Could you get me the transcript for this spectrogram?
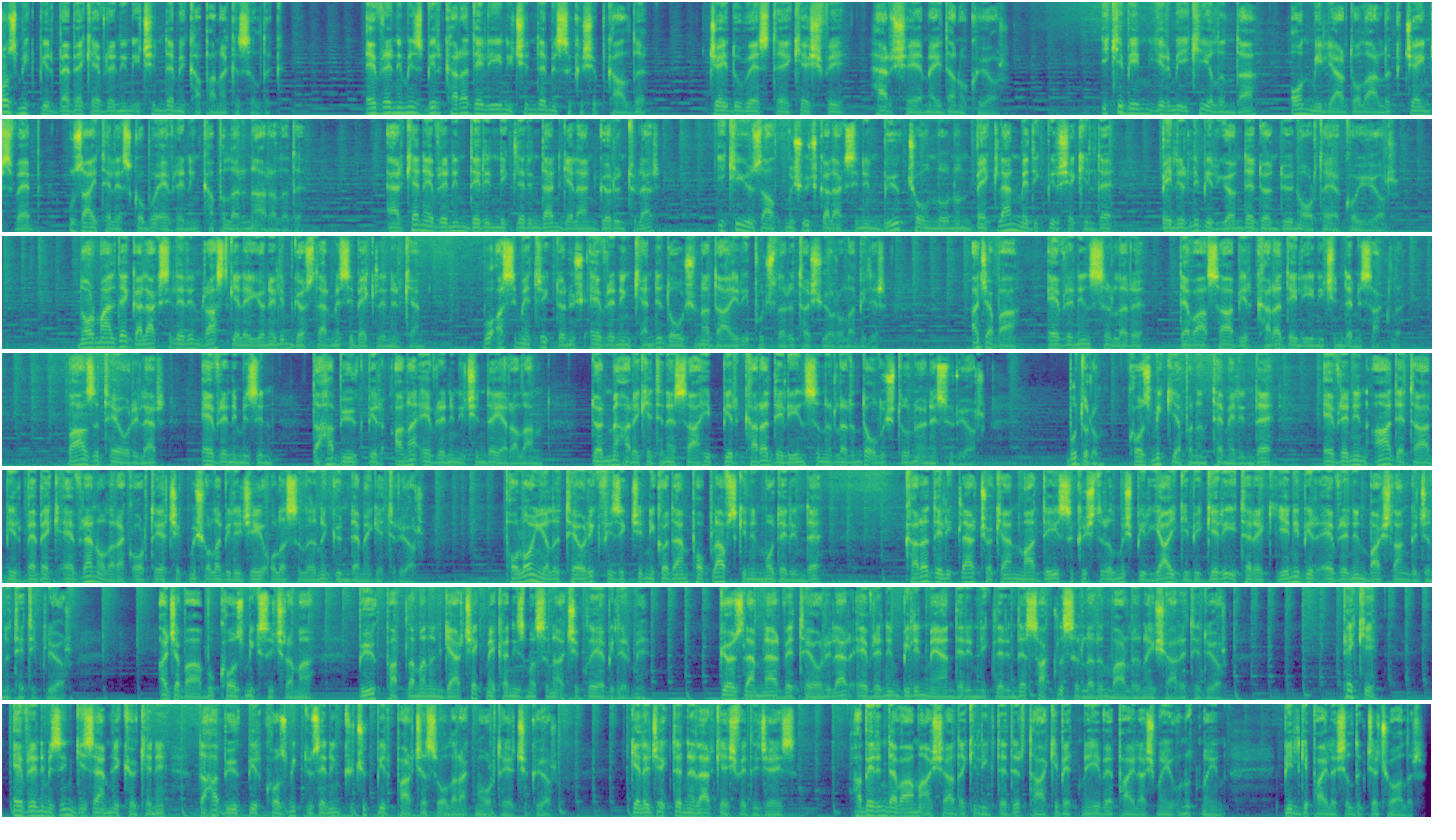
kozmik bir bebek evrenin içinde mi kapana kısıldık? Evrenimiz bir kara deliğin içinde mi sıkışıp kaldı? J.D. West'e keşfi her şeye meydan okuyor. 2022 yılında 10 milyar dolarlık James Webb Uzay Teleskobu evrenin kapılarını araladı. Erken evrenin derinliklerinden gelen görüntüler, 263 galaksinin büyük çoğunluğunun beklenmedik bir şekilde belirli bir yönde döndüğünü ortaya koyuyor. Normalde galaksilerin rastgele yönelim göstermesi beklenirken, bu asimetrik dönüş evrenin kendi doğuşuna dair ipuçları taşıyor olabilir. Acaba evrenin sırları devasa bir kara deliğin içinde mi saklı? Bazı teoriler evrenimizin daha büyük bir ana evrenin içinde yer alan dönme hareketine sahip bir kara deliğin sınırlarında oluştuğunu öne sürüyor. Bu durum kozmik yapının temelinde evrenin adeta bir bebek evren olarak ortaya çıkmış olabileceği olasılığını gündeme getiriyor. Polonyalı teorik fizikçi Nikodem Poplavski'nin modelinde kara delikler çöken maddeyi sıkıştırılmış bir yay gibi geri iterek yeni bir evrenin başlangıcını tetikliyor. Acaba bu kozmik sıçrama büyük patlamanın gerçek mekanizmasını açıklayabilir mi? Gözlemler ve teoriler evrenin bilinmeyen derinliklerinde saklı sırların varlığına işaret ediyor. Peki, evrenimizin gizemli kökeni daha büyük bir kozmik düzenin küçük bir parçası olarak mı ortaya çıkıyor? Gelecekte neler keşfedeceğiz? Haberin devamı aşağıdaki linktedir. Takip etmeyi ve paylaşmayı unutmayın. Bilgi paylaşıldıkça çoğalır.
